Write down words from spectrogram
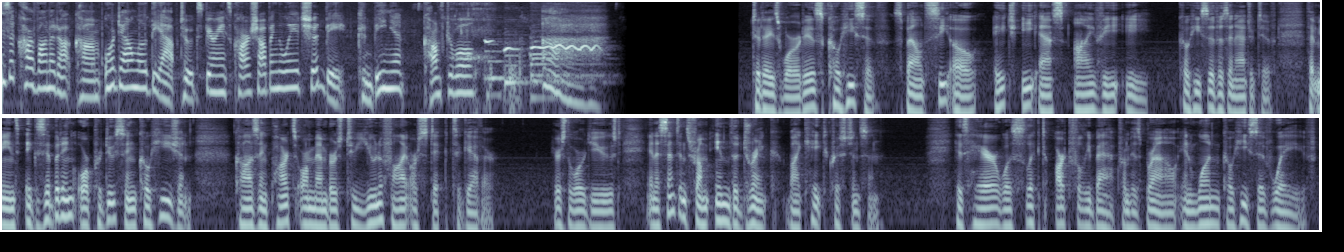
Visit Carvana.com or download the app to experience car shopping the way it should be convenient, comfortable. Ah. Today's word is cohesive, spelled C O H E S I V E. Cohesive is an adjective that means exhibiting or producing cohesion, causing parts or members to unify or stick together. Here's the word used in a sentence from In the Drink by Kate Christensen. His hair was slicked artfully back from his brow in one cohesive wave.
